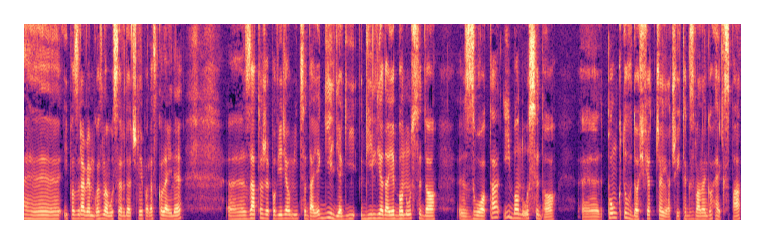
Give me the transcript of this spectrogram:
Eee, I pozdrawiam go znowu serdecznie po raz kolejny za to, że powiedział mi, co daje gildia. Gi- Gildia daje bonusy do e, złota i bonusy do e, punktów doświadczenia, czyli tak zwanego expa.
